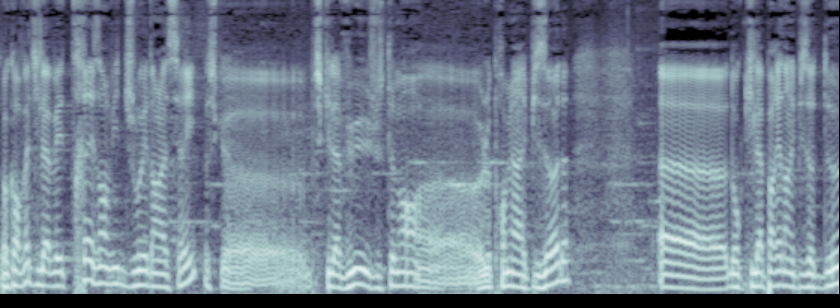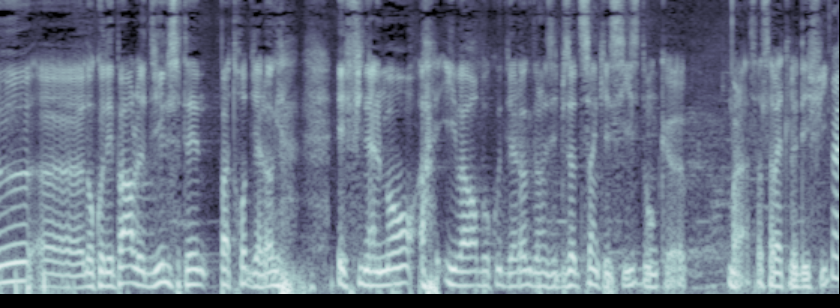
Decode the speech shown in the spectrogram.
Donc en fait, il avait très envie de jouer dans la série, parce que parce qu'il a vu justement euh, le premier épisode. Euh, donc il apparaît dans l'épisode 2. Euh, donc au départ, le deal, c'était pas trop de dialogue. Et finalement, il va y avoir beaucoup de dialogue dans les épisodes 5 et 6. Donc euh, voilà, ça, ça va être le défi. Euh,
